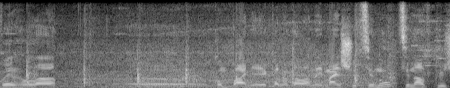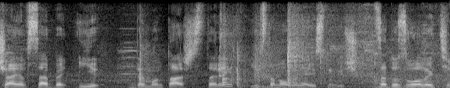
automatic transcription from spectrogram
Виграла е, компанія, яка надала найменшу ціну. Ціна включає в себе і демонтаж старих, і встановлення існуючих. Це дозволить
